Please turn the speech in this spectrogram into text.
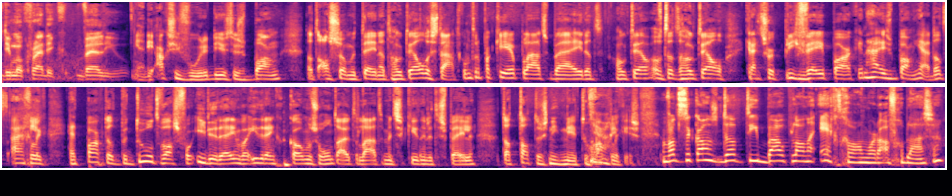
democratic value. Ja, die actievoerder die is dus bang dat als zo meteen dat hotel er staat... komt er een parkeerplaats bij, dat hotel, of dat hotel krijgt een soort privépark. En hij is bang ja, dat eigenlijk het park dat bedoeld was voor iedereen... waar iedereen kan komen zijn hond uit te laten met zijn kinderen te spelen... dat dat dus niet meer toegankelijk ja. is. Wat is de kans dat die bouwplannen echt gewoon worden afgeblazen?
